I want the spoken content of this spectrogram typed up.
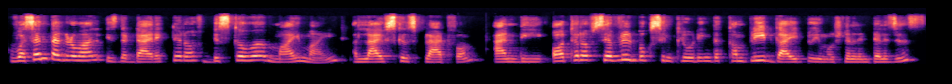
Vasant Agarwal is the director of Discover My Mind, a life skills platform, and the author of several books, including The Complete Guide to Emotional Intelligence,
